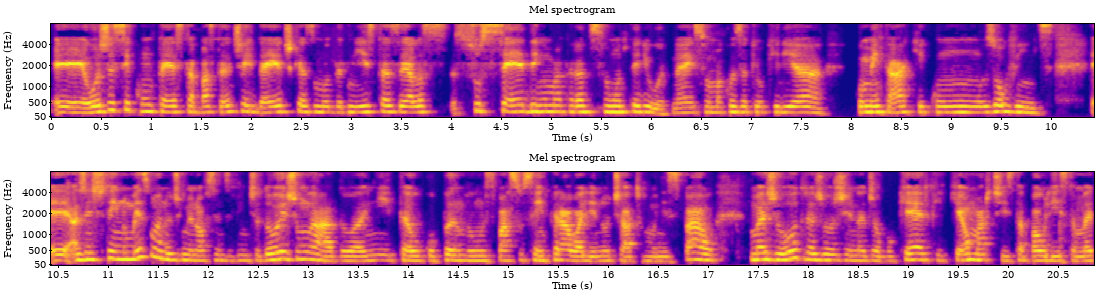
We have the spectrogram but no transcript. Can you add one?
é, hoje se contesta bastante a ideia de que as modernistas elas sucedem uma tradição anterior, né? Isso é uma coisa que eu queria comentar aqui com os ouvintes. É, a gente tem no mesmo ano de 1922, de um lado, a Anitta ocupando um espaço central ali no Teatro Municipal, mas de outra, a Georgina de Albuquerque, que é uma artista paulista, mas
